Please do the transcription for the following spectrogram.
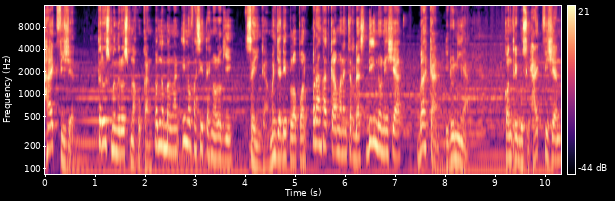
Hikvision terus-menerus melakukan pengembangan inovasi teknologi sehingga menjadi pelopor perangkat keamanan cerdas di Indonesia bahkan di dunia. Kontribusi Hikvision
